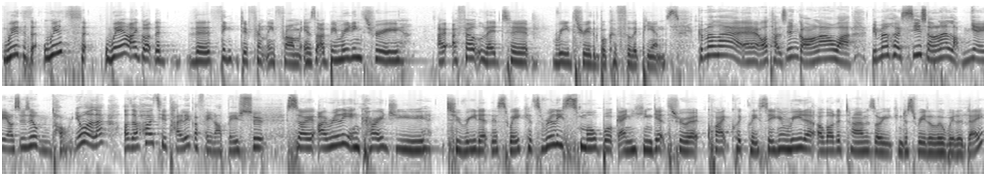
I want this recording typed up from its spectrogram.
with with where I got the the think differently from is I've been reading through. I, I felt led to read through the book of Philippians. 咁样咧，诶，我头先讲啦，话点样去思想咧谂嘢有少少唔同，因为咧我就开始睇呢个腓立比书。 So I really encourage you to read it this week. It's a really small book and you can get through it quite quickly. So you can read it a lot of times or you can just read a little bit a day.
